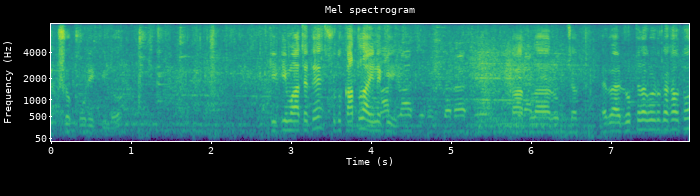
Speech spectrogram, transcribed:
একশো কুড়ি কিলো। কী কী মাছ এতে? শুধু কাতলাই নাকি? কাতলা রূপচাঁদা এবার রূপচাঁদাগুলো দেখাও তো।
